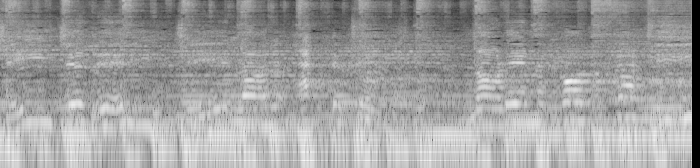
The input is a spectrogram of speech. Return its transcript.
সেই জেলের জেলার একজন নড়েন কলকাঠি।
